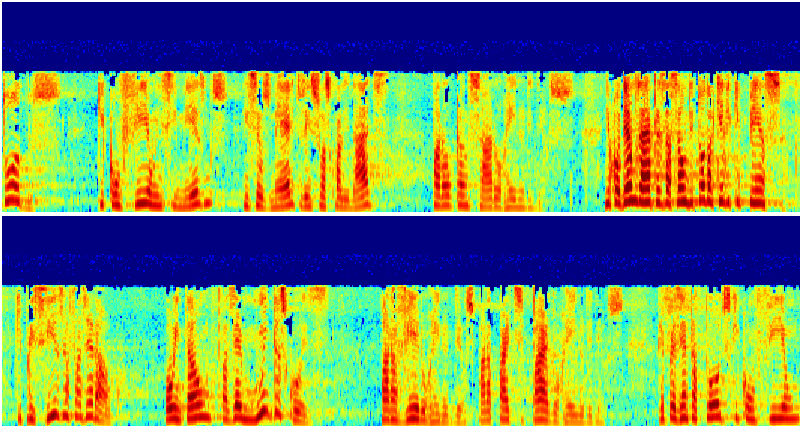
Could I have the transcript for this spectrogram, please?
todos que confiam em si mesmos, em seus méritos, em suas qualidades, para alcançar o reino de Deus. Nicodemos é a representação de todo aquele que pensa que precisa fazer algo, ou então fazer muitas coisas para ver o reino de Deus, para participar do reino de Deus. Representa todos que confiam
